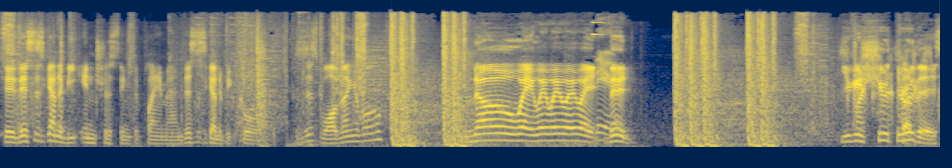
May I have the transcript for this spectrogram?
Dude, this is gonna be interesting to play, man. This is gonna be cool. Is this wall bangable? No, wait, wait, wait, wait, wait. There. Dude. You can shoot through this.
